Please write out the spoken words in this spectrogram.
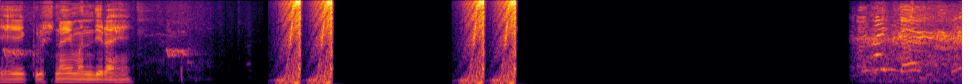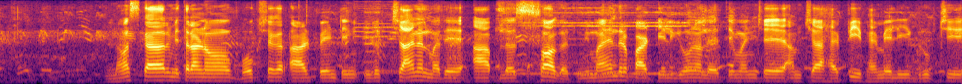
हे कृष्णाई मंदिर आहे. नमस्कार मित्रांनो बोक्षकर आर्ट पेंटिंग यूट्यूब चॅनलमध्ये आपलं स्वागत. मी महेंद्र पाटील घेऊन आलो आहे ते म्हणजे आमच्या हॅपी फॅमिली ग्रुपची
